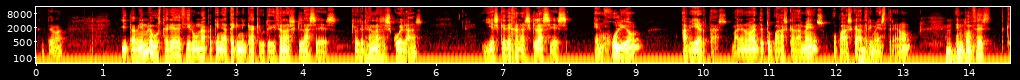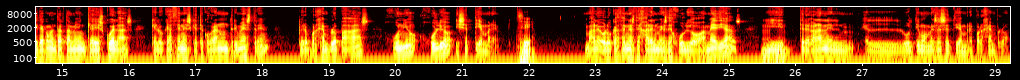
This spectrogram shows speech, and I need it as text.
este, tema. Y también me gustaría decir una pequeña técnica que utilizan las clases, que utilizan las escuelas, y es que dejan las clases en julio abiertas, ¿vale? Normalmente tú pagas cada mes o pagas cada trimestre, ¿no? Entonces, quería comentar también que hay escuelas que lo que hacen es que te cobran un trimestre, pero por ejemplo pagas junio, julio y septiembre. Sí. ¿Vale? O lo que hacen es dejar el mes de julio a medias y te regalan el, último mes de septiembre, por ejemplo.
